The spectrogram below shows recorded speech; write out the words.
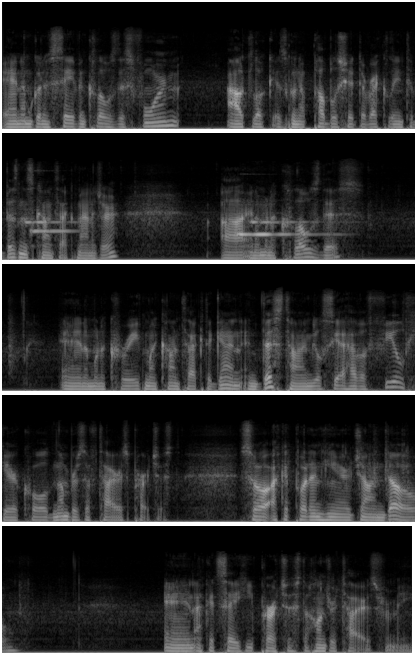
And I'm going to save and close this form. Outlook is going to publish it directly into Business Contact Manager. Uh, and I'm going to close this. And I'm going to create my contact again. And this time you'll see I have a field here called numbers of tires purchased. So I could put in here John Doe and I could say he purchased 100 tires from me.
